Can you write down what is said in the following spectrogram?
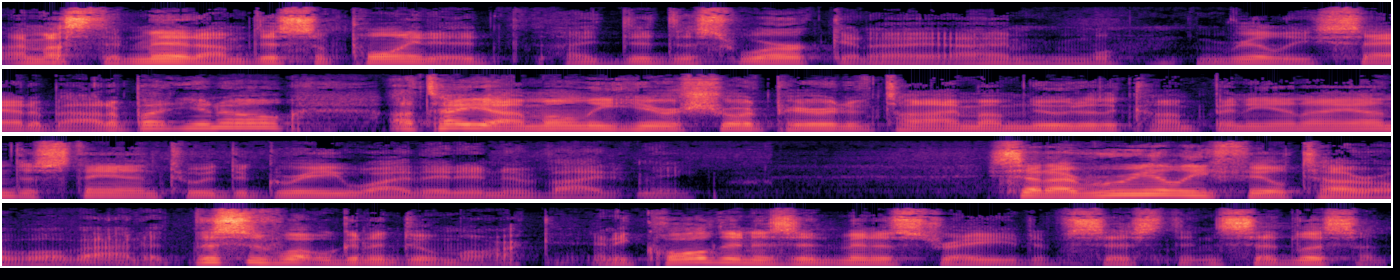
I must admit, I'm disappointed. I did this work and I, I'm really sad about it. But you know, I'll tell you, I'm only here a short period of time. I'm new to the company, and I understand to a degree why they didn't invite me. He said, I really feel terrible about it. This is what we're going to do, Mark. And he called in his administrative assistant and said, Listen,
